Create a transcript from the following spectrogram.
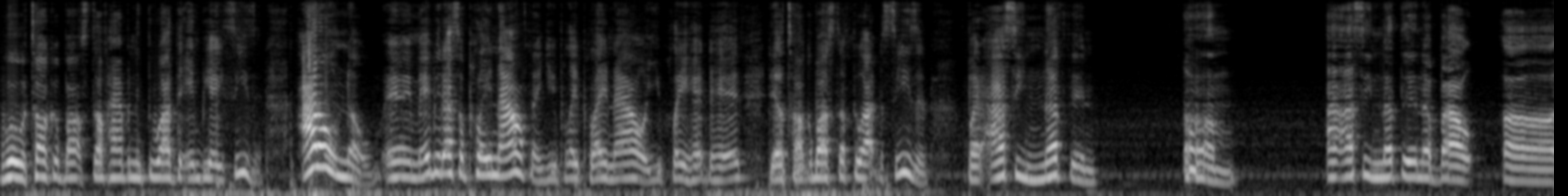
will talk about stuff happening throughout the NBA season. I don't know. And maybe that's a play now thing. You play play now or you play head to head. They'll talk about stuff throughout the season. But I see nothing um I, I see nothing about uh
